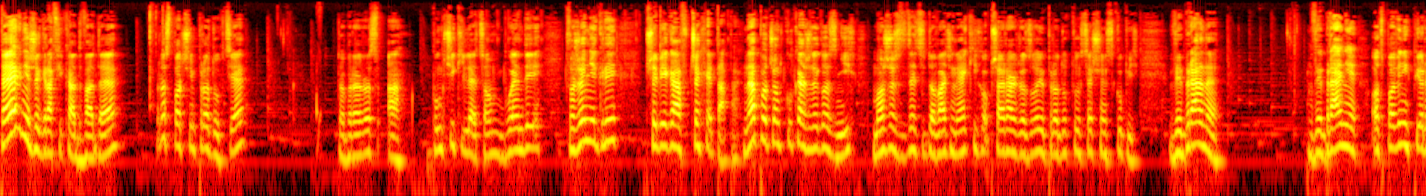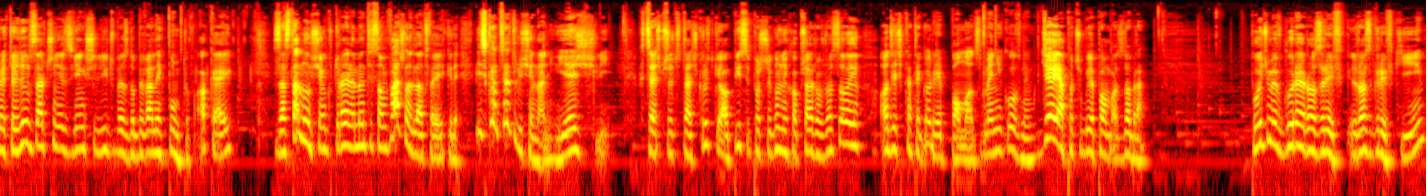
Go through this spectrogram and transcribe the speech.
Pewnie, że grafika 2D. Rozpocznij produkcję. Dobra, roz... A, punkciki lecą. Błędy. Tworzenie gry przebiega w trzech etapach. Na początku każdego z nich możesz zdecydować, na jakich obszarach rozwoju produktu chcesz się skupić. Wybrane Wybranie odpowiednich priorytetów zacznie zwiększyć liczbę zdobywanych punktów. Ok. Zastanów się, które elementy są ważne dla Twojej gry i skoncentruj się na nich. Jeśli chcesz przeczytać krótkie opisy poszczególnych obszarów rozwoju, odwiedź kategorię pomoc w menu głównym. Gdzie ja potrzebuję pomoc? Dobra. Pójdźmy w górę rozgrywki.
